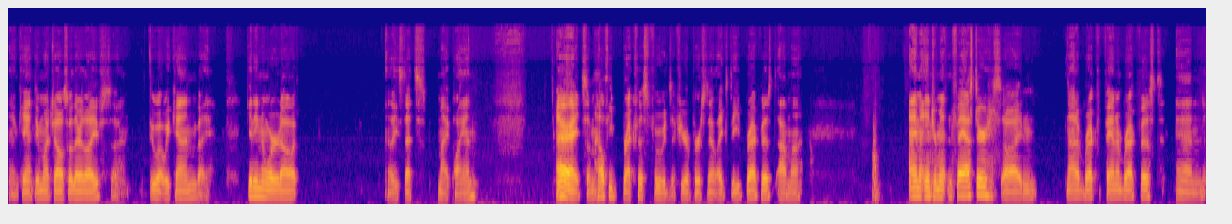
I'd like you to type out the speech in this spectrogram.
And can't do much else with their life, so do what we can by getting the word out. At least that's my plan. All right, some healthy breakfast foods. If you're a person that likes to eat breakfast, I'm a I'm an intermittent faster, so I'm not a brec- fan of breakfast. And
